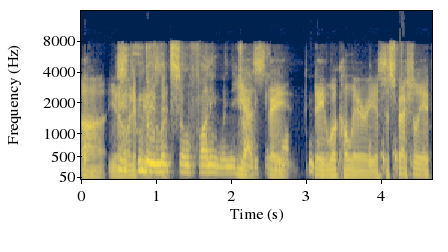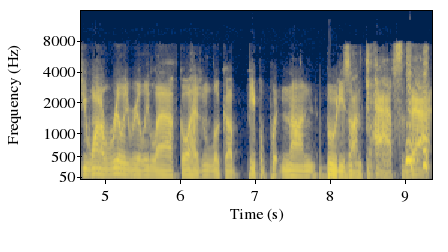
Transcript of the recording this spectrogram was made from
Uh, you know, and if they look so funny when they try yes, to get they. They look hilarious, especially if you want to really, really laugh. Go ahead and look up people putting on booties on cats. That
